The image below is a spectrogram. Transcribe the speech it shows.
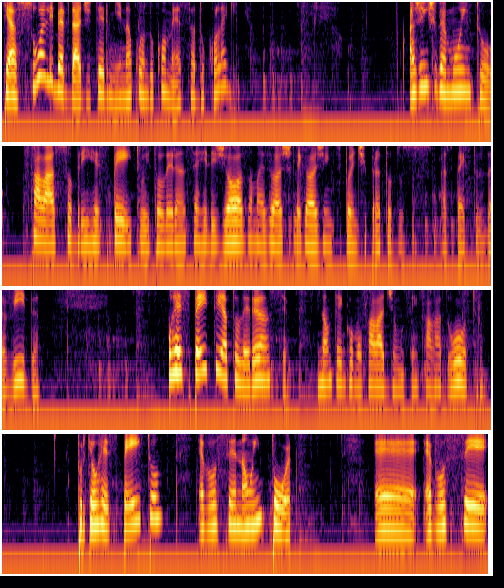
que a sua liberdade termina quando começa a do coleguinha. A gente vê muito falar sobre respeito e tolerância religiosa, mas eu acho legal a gente expandir para todos os aspectos da vida. O respeito e a tolerância, não tem como falar de um sem falar do outro, porque o respeito é você não impor, é, é você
